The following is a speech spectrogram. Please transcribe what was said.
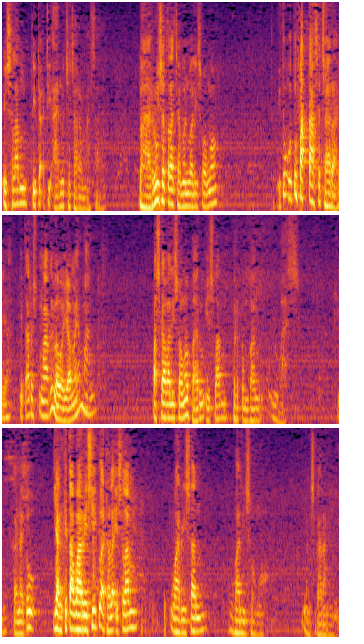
Islam tidak dianut secara massal. Baru setelah zaman Wali Songo itu itu fakta sejarah ya. Kita harus mengakui bahwa ya memang pasca Wali Songo baru Islam berkembang luas. Karena itu yang kita warisi itu adalah Islam warisan Wali Songo yang sekarang ini.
